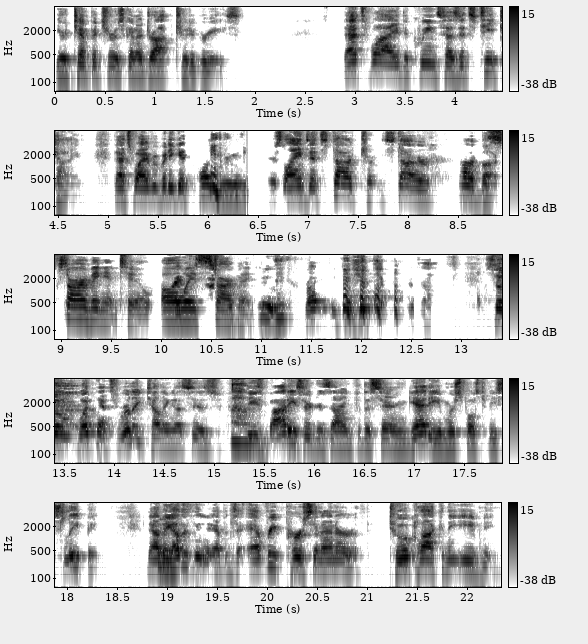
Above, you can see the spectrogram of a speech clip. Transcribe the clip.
your temperature is going to drop two degrees. That's why the Queen says it's tea time. That's why everybody gets hungry. There's lines at Star Star Starbucks. Starving it too. Always right? starving. right? Because your. So what that's really telling us is these bodies are designed for the Serengeti, and we're supposed to be sleeping. Now, the hmm. other thing that happens to every person on Earth, two o'clock in the evening,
